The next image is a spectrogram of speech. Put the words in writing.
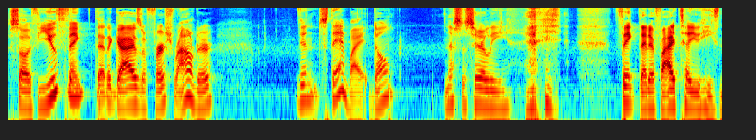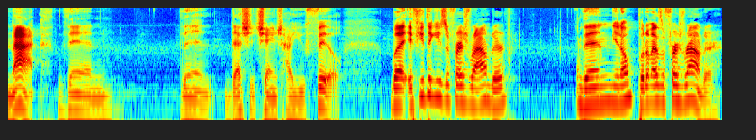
So if you think that a guy is a first rounder, then stand by it. Don't necessarily think that if I tell you he's not, then then that should change how you feel. But if you think he's a first rounder, then you know put him as a first rounder.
